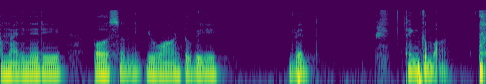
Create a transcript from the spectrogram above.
imaginary person you want to be with. Think about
